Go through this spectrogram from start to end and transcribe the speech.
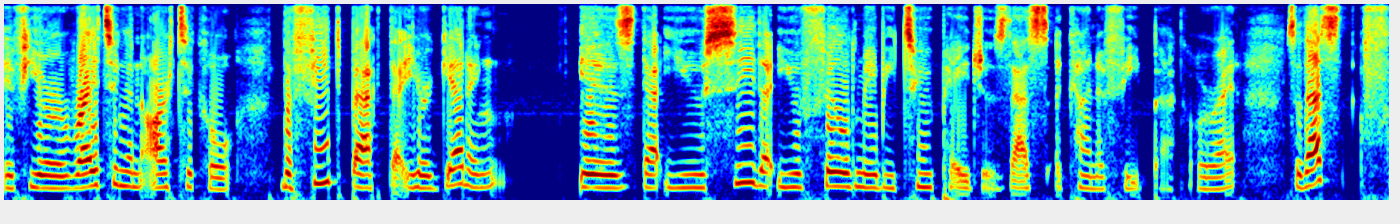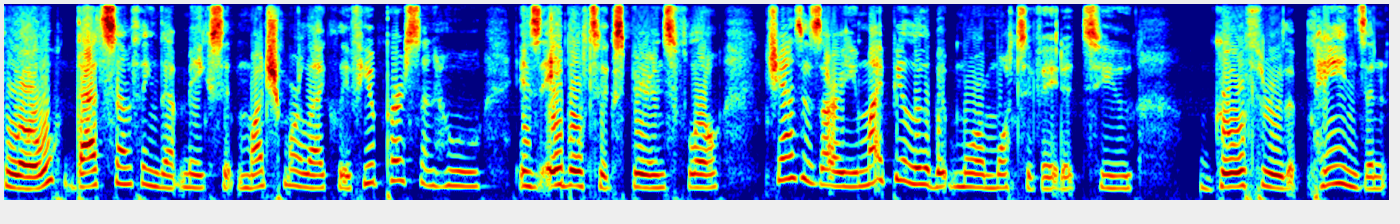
if you're writing an article, the feedback that you're getting is that you see that you filled maybe two pages. That's a kind of feedback, all right? So that's flow. That's something that makes it much more likely. If you're a person who is able to experience flow, chances are you might be a little bit more motivated to go through the pains and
